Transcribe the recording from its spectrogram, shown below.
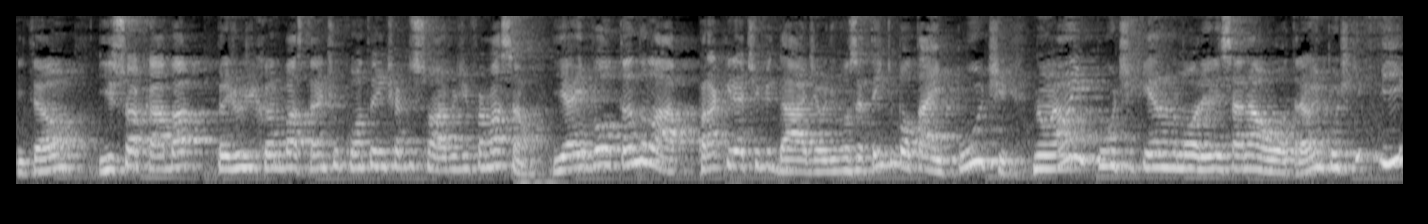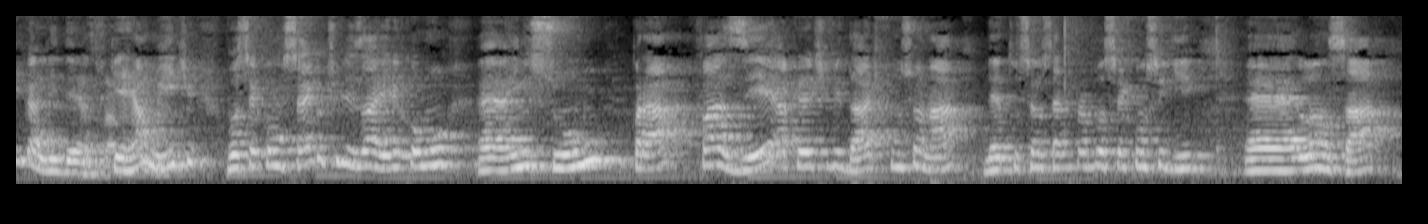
então, isso acaba prejudicando bastante o quanto a gente absorve de informação. E aí, voltando lá para a criatividade, onde você tem que botar input, não é um input que entra numa orelha e sai na outra, é um input que fica ali dentro, Exatamente. que realmente você consegue utilizar ele como é, insumo para fazer a criatividade funcionar dentro do seu cérebro para você conseguir é, lançar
